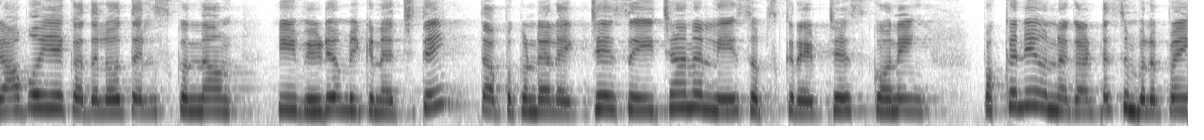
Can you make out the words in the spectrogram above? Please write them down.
రాబోయే కథలో తెలుసుకుందాం. ఈ వీడియో మీకు నచ్చితే తప్పకుండా లైక్ చేసి ఈ ఛానల్ని సబ్స్క్రైబ్ చేసుకొని పక్కనే ఉన్న గంట సింబలపై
